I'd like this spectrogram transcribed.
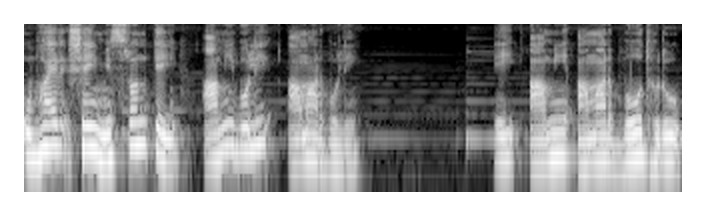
উভয়ের সেই মিশ্রণকেই আমি বলি, আমার বলি। এই আমি আমার বোধ রূপ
